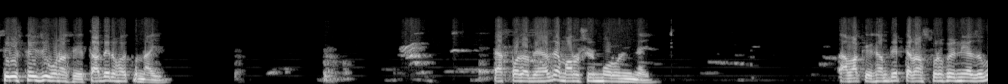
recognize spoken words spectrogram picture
চিরস্থায়ী জীবন আছে, তাদের হয়তো নাই। এক কথা দেখা যায়, মানুষের মরণই নাই। আমাকে এখান থেকে ট্রান্সফার করে নিয়ে যাব,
